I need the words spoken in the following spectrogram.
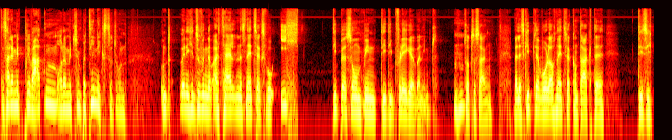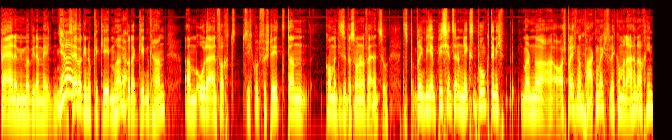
Das hat ja mit privatem oder mit Sympathie nichts zu tun. Und wenn ich hinzufügen darf, als Teil eines Netzwerks, wo ich die Person bin, die die Pflege übernimmt, mhm. sozusagen. Weil es gibt ja wohl auch Netzwerkkontakte, die sich bei einem immer wieder melden. Ja, Wenn er selber genug gegeben hat ja. oder geben kann ähm, oder einfach sich gut versteht, dann kommen diese Personen auf einen zu. Das bringt mich ein bisschen zu einem nächsten Punkt, den ich mal nur aussprechen und mhm. parken möchte. Vielleicht kommen wir nachher noch hin.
